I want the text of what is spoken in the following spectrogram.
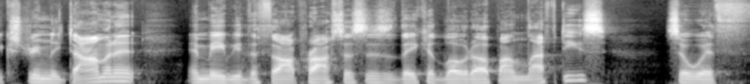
extremely dominant, and maybe the thought process is they could load up on lefties. So with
